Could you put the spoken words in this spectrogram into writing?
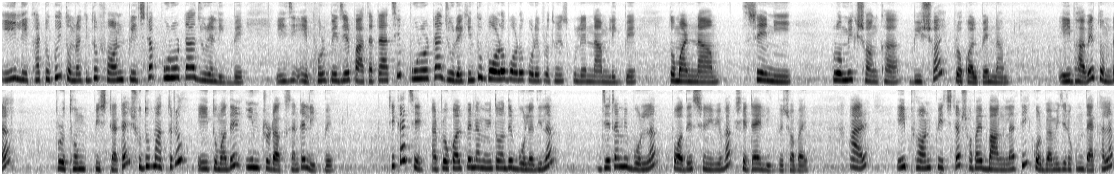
এই লেখাটুকুই তোমরা কিন্তু ফ্রন্ট পেজটা পুরোটা জুড়ে লিখবে। এই যে এ ফোর পেজের পাতাটা আছে, পুরোটা জুড়ে কিন্তু বড় বড় করে প্রথমে স্কুলের নাম লিখবে। তোমার নাম, শ্রেণি, ক্রমিক সংখ্যা, বিষয়, প্রকল্পের নাম। এইভাবে তোমরা প্রথম পৃষ্ঠাটায় শুধুমাত্র এই তোমাদের ইন্ট্রোডাকশানটা লিখবে। ঠিক আছে? আর প্রকল্পের নাম আমি তোমাদের বলে দিলাম। যেটা আমি বললাম, পদের শ্রেণীবিভাগ সেটাই লিখবে সবাই। আর এই ফ্রন্ট পেজটা সবাই বাংলাতেই করবে। আমি যেরকম দেখালাম,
